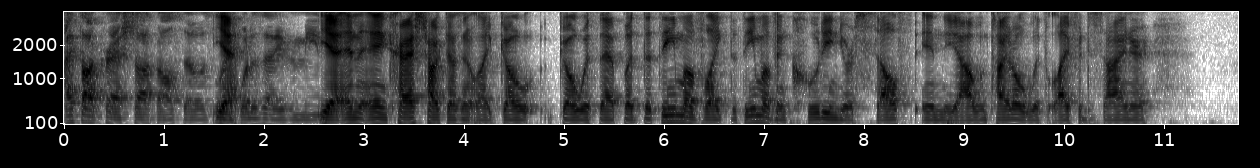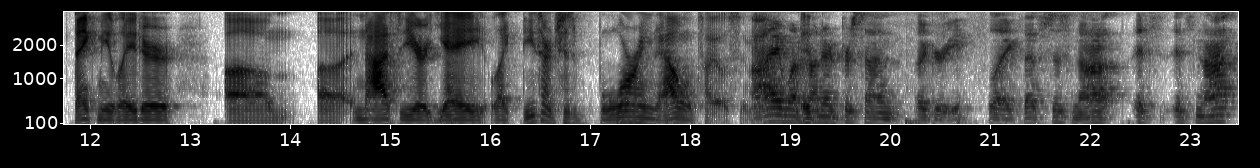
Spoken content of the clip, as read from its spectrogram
I thought Crash Talk also was like, Yeah. what does that even mean? Yeah, and and Crash Talk doesn't like go go with that, but the theme of like the theme of including yourself in the album title with Life of Desiigner, Thank Me Later, um, uh, Nasir, Yay, like these are just boring album titles to me. I 100% agree. Like that's just not. It's it's not.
